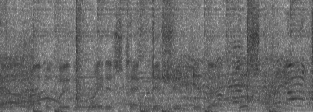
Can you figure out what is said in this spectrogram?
uh, probably the greatest technician in the history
